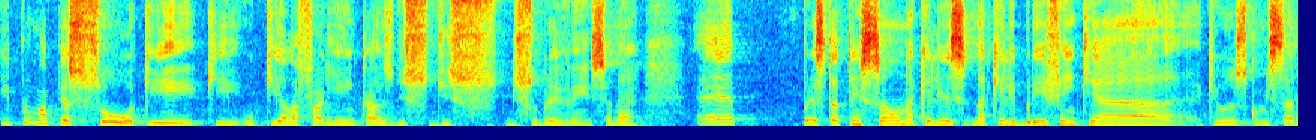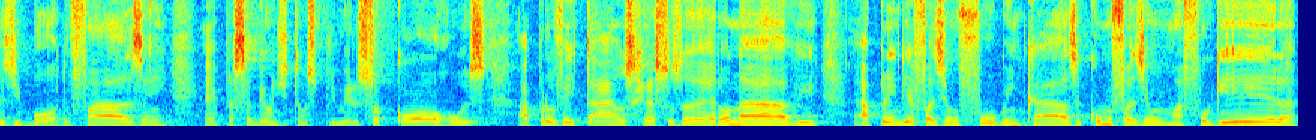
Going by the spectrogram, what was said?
E para uma pessoa que, que o que ela faria em caso de, de, de sobrevivência? Né? É prestar atenção naqueles, naquele briefing que, a, que os comissários de bordo fazem, é, para saber onde estão os primeiros socorros, aproveitar os restos da aeronave, aprender a fazer um fogo em casa, como fazer uma fogueira.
